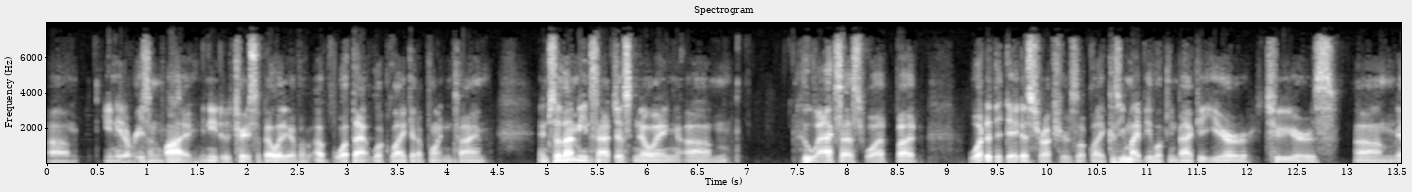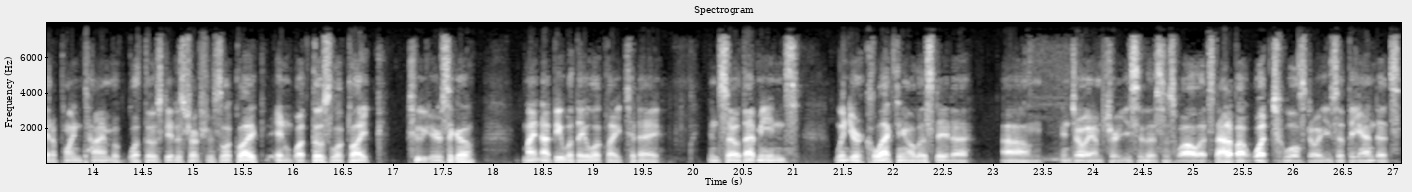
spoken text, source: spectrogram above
um, you need a reason why. You need a traceability of, of what that looked like at a point in time, and so that means not just knowing um, who accessed what, but what do the data structures look like? Because you might be looking back a year, two years um, at a point in time of what those data structures look like, and what those look like two years ago might not be what they look like today. And so that means when you're collecting all this data, um, and Joey, I'm sure you see this as well. It's not about what tools do I use at the end. It's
